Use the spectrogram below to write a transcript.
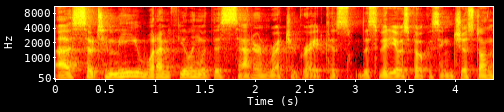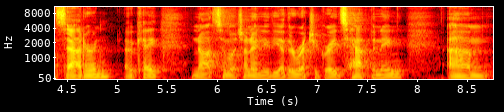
Uh, so to me, what I'm feeling with this Saturn retrograde, because this video is focusing just on Saturn, okay, not so much on any of the other retrogrades happening, um,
